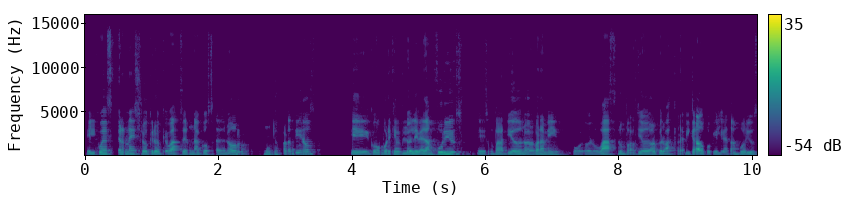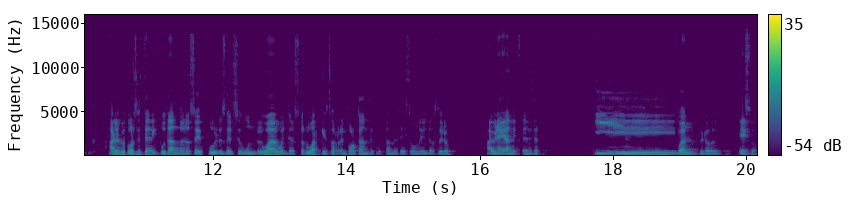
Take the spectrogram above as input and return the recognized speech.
El jueves viernes yo creo que va a ser una cosa de honor, muchos partidos, eh, como por ejemplo Leviathan Furious, es un partido de honor para mí, o, lo va a ser un partido de honor, pero va a estar picado porque Leviathan Furious, a lo mejor se están disputando, no sé, Furious el segundo lugar o el tercer lugar, que eso es re importante, justamente el segundo y el tercero, hay una gran diferencia. Y bueno, pero eso,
